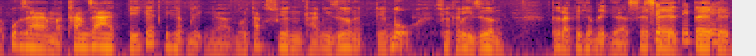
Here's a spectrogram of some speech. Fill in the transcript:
uh, quốc gia mà tham gia ký kết cái hiệp định uh, đối tác xuyên Thái Bình Dương ấy, tiến bộ xuyên Thái Bình Dương tức là cái hiệp định uh, CPTPP,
